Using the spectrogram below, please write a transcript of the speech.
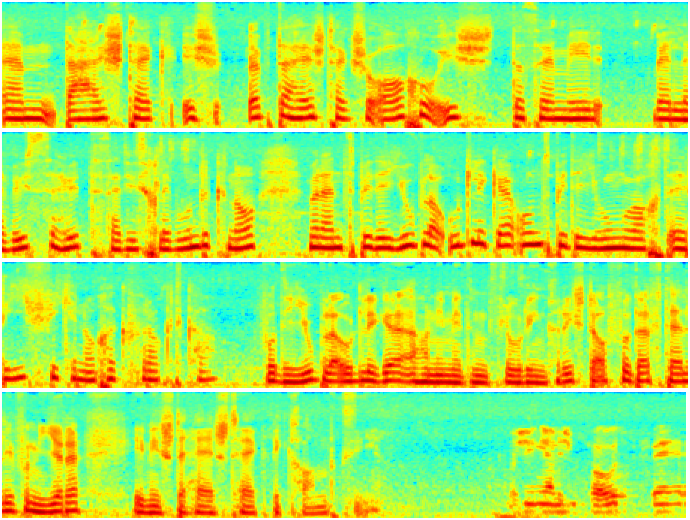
Ähm, der Hashtag ist, ob der Hashtag schon angekommen ist, das haben wir wissen heute. Das hat uns ein bisschen Wunder genommen. Wir haben bei den Jubla Udligen und bei der Jungwacht Reifung nachgefragt. Von den Jubla Udligen habe ich mit dem Florin Christoffel telefonieren. Ihm war der Hashtag bekannt. Gewesen. Wahrscheinlich habe ich einen Post gesehen,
